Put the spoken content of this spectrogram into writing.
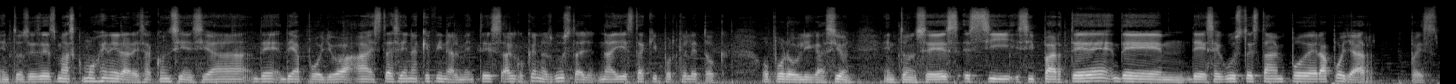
Entonces es más como generar esa conciencia de, apoyo a, esta escena que finalmente es algo que nos gusta, nadie está aquí porque le toca o por obligación, entonces si, si parte de ese gusto está en poder apoyar, pues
